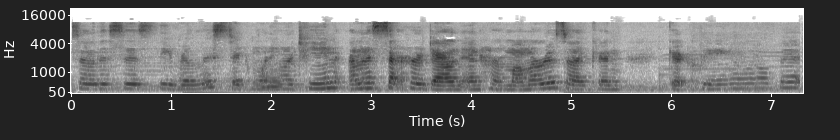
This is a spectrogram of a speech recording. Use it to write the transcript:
so this is the realistic morning routine. I'm gonna set her down in her mama room so I can get cleaning a little bit.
